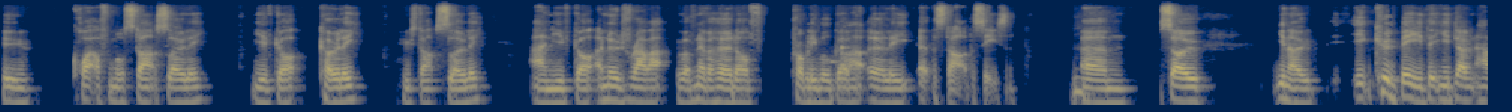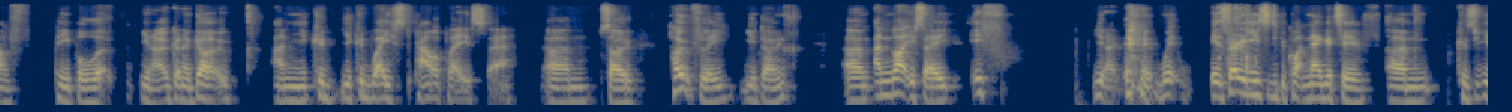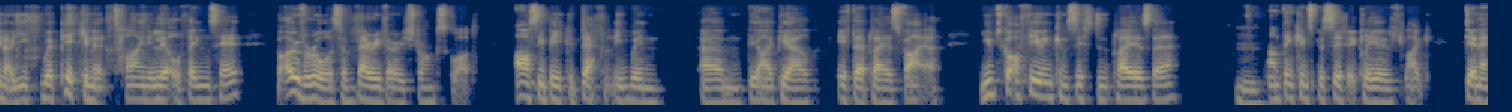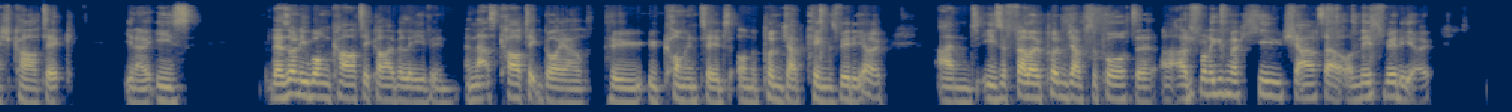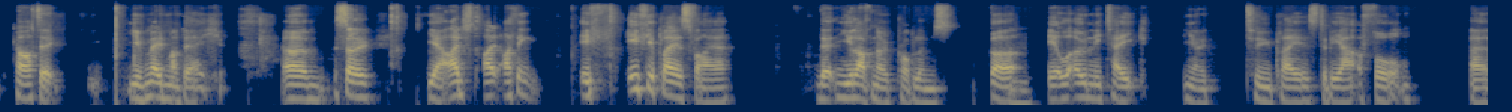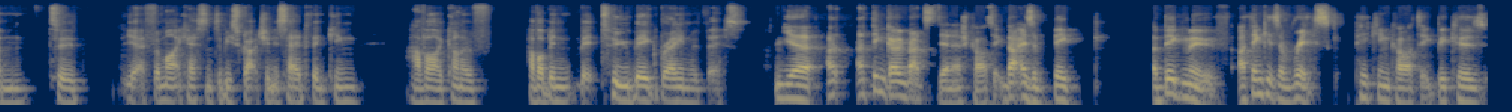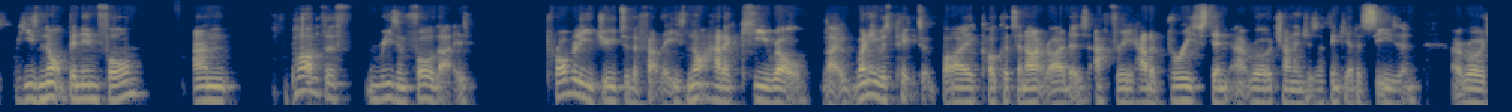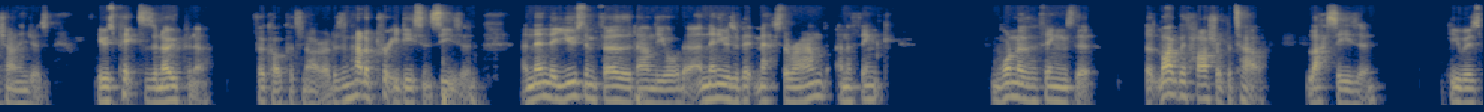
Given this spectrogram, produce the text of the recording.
who quite often will start slowly. you've got Kohli, who starts slowly, and you've got Anuj Rawat, who I've never heard of, probably will go out early at the start of the season. Mm. Um, so, you know, it could be that you don't have people that you know are going to go, and you could you could waste power plays there. Um, so hopefully you don't. Um, and like you say, if you know, we, it's very easy to be quite negative because you know you, we're picking at tiny little things here. But overall, it's a very very strong squad. RCB could definitely win um, the IPL if their players fire. You've got a few inconsistent players there. Mm. I'm thinking specifically of like Dinesh Karthik. You know, he's there's only one Kartik I believe in, and that's Kartik Goyal, who who commented on the Punjab Kings video, and he's a fellow Punjab supporter. I just want to give him a huge shout out on this video, Kartik. You've made my day. Um, so, yeah, I just I, I think if if your players fire, that you'll have no problems, but Mm. it'll only take you know two players to be out of form um, to yeah for Mike Hesson to be scratching his head thinking have I kind of have I been a bit too big brain with this Yeah, I, I think going back to Dinesh Karthik, that is a big, a big move. I think it's a risk picking Karthik because he's not been in form, and part of the reason for that is probably due to the fact that he's not had a key role. Like when he was picked up by Kolkata Knight Riders after he had a brief stint at Royal Challengers, I think he had a season at Royal Challengers. He was picked as an opener for Kolkata Knight Riders and had a pretty decent season. And then they used him further down the order, and then he was a bit messed around. And I think one of the things that, like with Harshal Patel last season, he was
